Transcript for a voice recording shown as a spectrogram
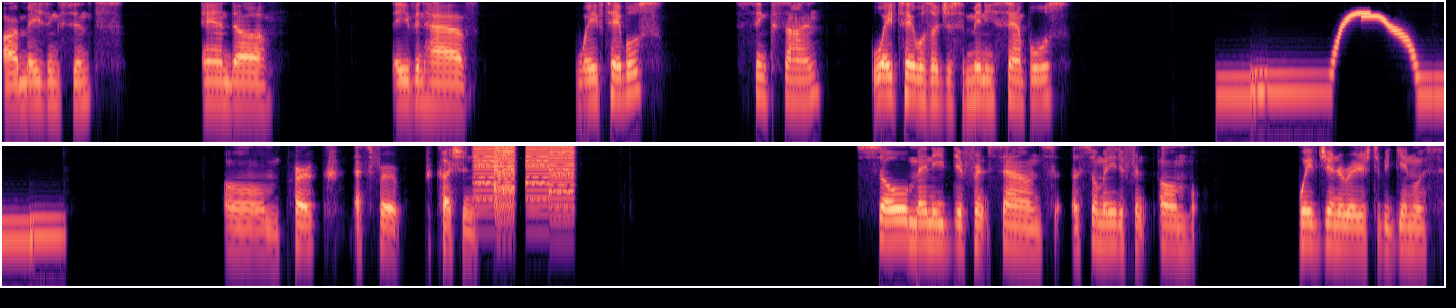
are amazing synths. And uh, they even have wavetables, sync sine. Wavetables are just mini samples. Um, perk, that's for percussion. So many different sounds, uh, so many different um wave generators to begin with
